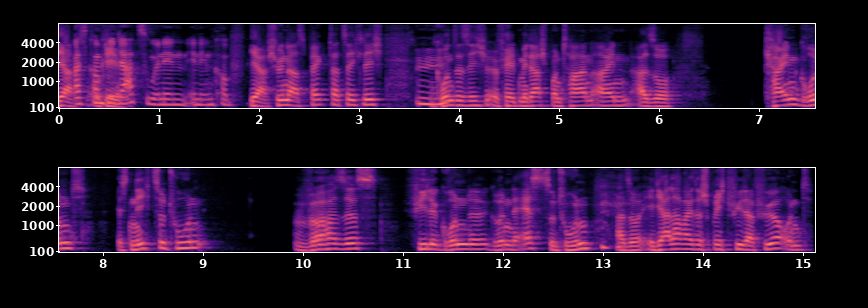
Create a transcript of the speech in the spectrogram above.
Ja, Was kommt okay. dir dazu in den, in den Kopf? Ja, schöner Aspekt tatsächlich. Mhm. Grundsätzlich fällt mir da spontan ein, also kein Grund, es nicht zu tun, versus viele Gründe, Gründe, es zu tun. Also idealerweise spricht viel dafür und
